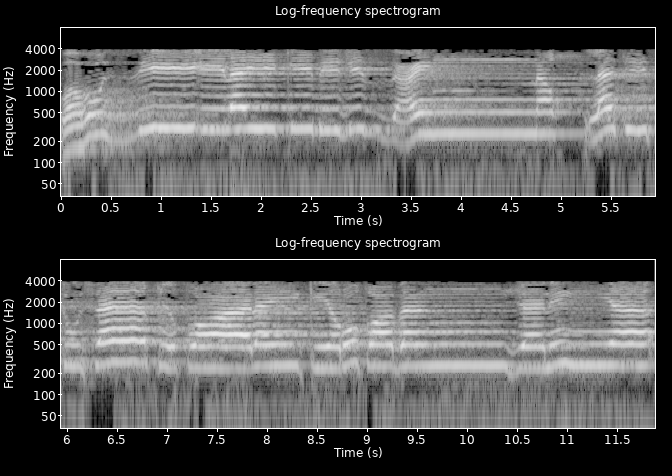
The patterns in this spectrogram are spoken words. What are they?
وهزي إليك بجذع النخلة تساقط عليك رطبا جنيا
